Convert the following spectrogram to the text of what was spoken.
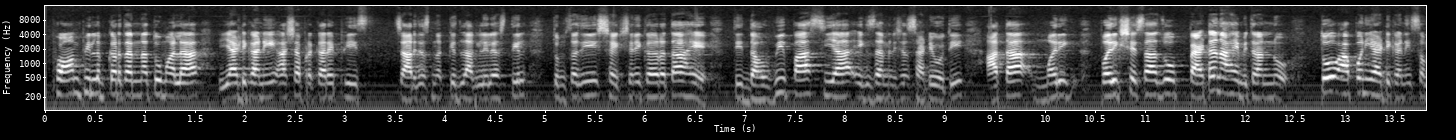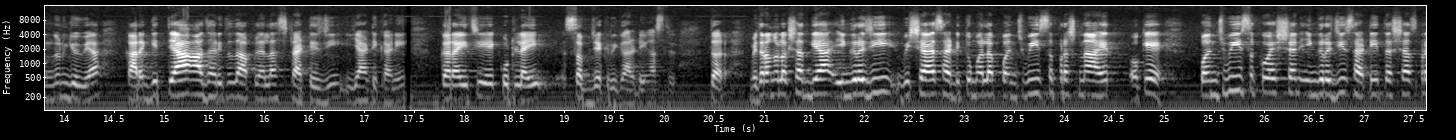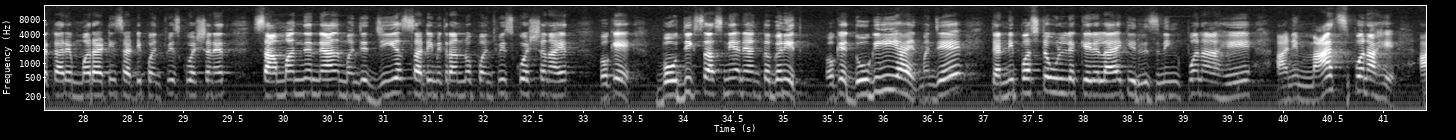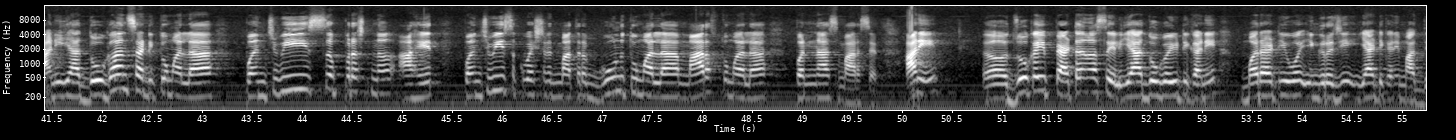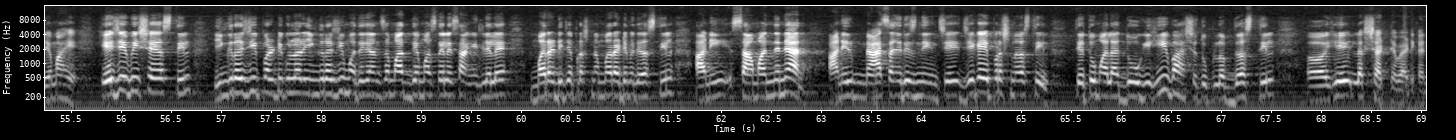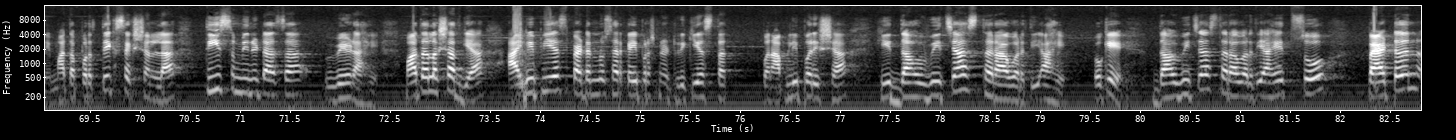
फॉर्म फिलअप करताना तुम्हाला या ठिकाणी अशा प्रकारे फीस चार्जेस नक्कीच लागलेले असतील. तुमचा जी शैक्षणिक अर्हता आहे ती दहावी पास या एक्झामिनेशनसाठी होती. आता मरी परीक्षेचा जो पॅटर्न आहे मित्रांनो तो आपण या ठिकाणी समजून घेऊया. कारण की त्या आधारितच आपल्याला स्ट्रॅटेजी या ठिकाणी करायची एक कुठल्याही सब्जेक्ट रिगार्डिंग असतील. तर मित्रांनो लक्षात घ्या इंग्रजी विषयासाठी तुम्हाला पंचवीस प्रश्न आहेत ओके पंचवीस क्वेश्चन इंग्रजीसाठी तशाच प्रकारे मराठीसाठी पंचवीस क्वेश्चन आहेत. सामान्य ज्ञान म्हणजे जीएससाठी मित्रांनो पंचवीस क्वेश्चन आहेत. ओके? बौद्धिक चाचणी आणि अंकगणित. ओके? दोघेही आहेत. म्हणजे त्यांनी स्पष्ट उल्लेख केलेला आहे की रिझनिंग पण आहे आणि मॅथ्स पण आहे. आणि या दोघांसाठी तुम्हाला पंचवीस प्रश्न आहेत. पंचवीस क्वेश्चन आहेत. मात्र गुण तुम्हाला मार्क्स तुम्हाला पन्नास मार्क्स आहेत. आणि जो काही पॅटर्न असेल या दोघही ठिकाणी मराठी व इंग्रजी या ठिकाणी माध्यम आहे. हे जे विषय असतील इंग्रजी पर्टिक्युलर इंग्रजीमध्ये त्यांचं माध्यम असेल हे सांगितलेलं आहे. मराठीचे प्रश्न मराठीमध्ये असतील आणि सामान्य ज्ञान आणि मॅथ्स आणि रिझनिंगचे जे काही प्रश्न असतील ते तुम्हाला दोघीही भाषेत उपलब्ध असतील. हे लक्षात ठेवा या ठिकाणी. मग आता प्रत्येक सेक्शनला तीस मिनिटाचा वेळ आहे. मग आता लक्षात घ्या आय बी पी एस पॅटर्ननुसार काही प्रश्न ट्रिकी असतात पण आपली परीक्षा ही दहावीच्या स्तरावरती आहे. ओके दहावीच्या स्तरावरती आहेत. सो पॅटर्न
